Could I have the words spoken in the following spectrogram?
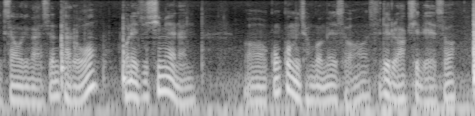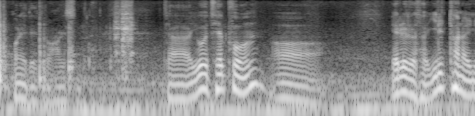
익산우리간 센터로 보내주시면은 어, 꼼꼼히 점검해서 수리를 확실히 해서 보내드리도록 하겠습니다. 자, 이 제품 어, 예를 들어서 1턴을,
